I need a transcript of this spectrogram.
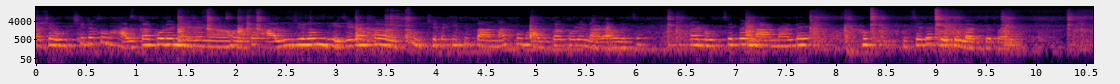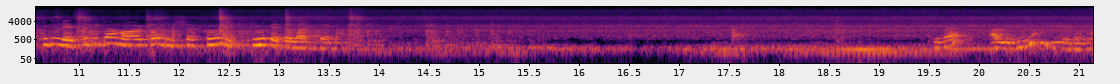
আচ্ছা উচ্ছেটা খুব হালকা করে নেড়ে নেওয়া হয়েছে। আলু যেরকম ভেজে রাখা হয়েছে উচ্ছেটা কিন্তু তা না খুব হালকা করে নাড়া হয়েছে। কারণ উচ্ছেটা না নাড়লে খুব উচ্ছেটা তেতো লাগতে পারে। কিন্তু রেসিপিটা হওয়ার পর বিশ্বাস করুন একটুও তেতো লাগবে না। এবার আলুগুলো দিয়ে দেবো।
